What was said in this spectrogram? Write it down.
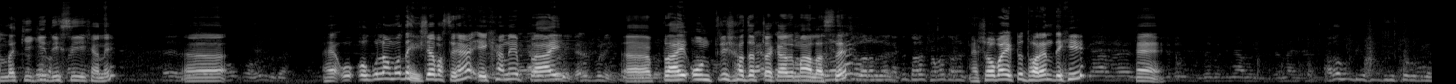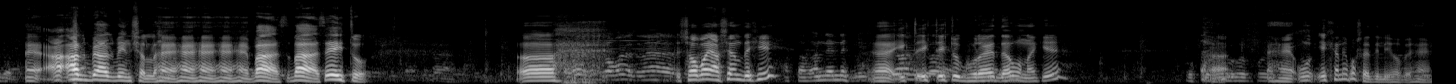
আমরা কি কি দিছি এখানে। হ্যাঁ ওগুলোর মধ্যে হিসাব আছে হ্যাঁ? এখানে প্রায় প্রায় উনত্রিশ হাজার টাকার মাল আছে। হ্যাঁ সবাই একটু ধরেন দেখি। হ্যাঁ। হ্যাঁ আসবে আসবে ইনশাল্লাহ। হ্যাঁ হ্যাঁ হ্যাঁ হ্যাঁ হ্যাঁ বাস বাস, এই তো। সবাই আসেন দেখি। হ্যাঁ একটু একটু একটু ঘুরায় দাও ওনাকে। হ্যাঁ ও- এখানে বসাই দিলেই হবে হ্যাঁ।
